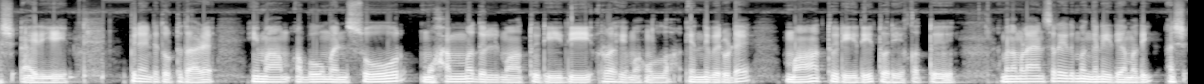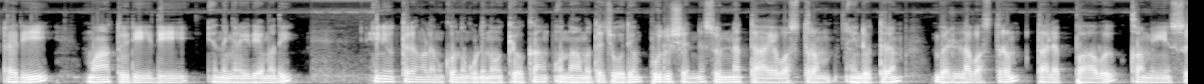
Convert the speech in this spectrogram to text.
അഷ്അരി. പിന്നെ അതിന്റെ തൊട്ട് താഴെ ഇമാം അബൂ മൻസൂർ മുഹമ്മദുൽ മാതുരീദി റഹിമഹുല്ല എന്നിവരുടെ മാത്തുരീദി ത്വരീഖത്ത്. അപ്പോൾ നമ്മൾ ആൻസർ ചെയ്തുമ്പോൾ ഇങ്ങനെ എഴുതിയാൽ മതി. അഷ് അരി മാതുരീതി എന്നിങ്ങനെ എഴുതിയാൽ മതി. ഇനി ഉത്തരങ്ങൾ നമുക്കൊന്നും കൂടി നോക്കി നോക്കാം. ഒന്നാമത്തെ ചോദ്യം പുരുഷന് സുന്നത്തായ വസ്ത്രം. അതിന്റെ ഉത്തരം വെള്ള വസ്ത്രം തലപ്പാവ് കമീസ്.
